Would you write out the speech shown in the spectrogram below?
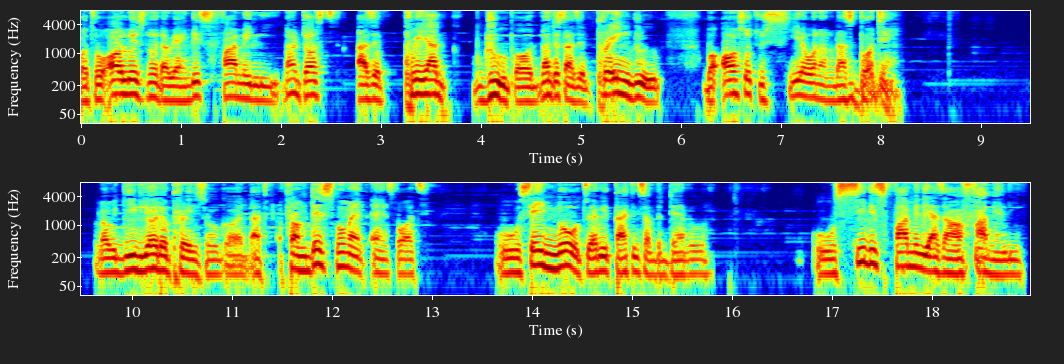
but to always know that we are in this family, not just as a prayer group or not just as a praying group, but also to share one another's burden. Lord, we give you all the praise, oh God, that from this moment henceforth, we will say no to every tactics of the devil. We will see this family as our family.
